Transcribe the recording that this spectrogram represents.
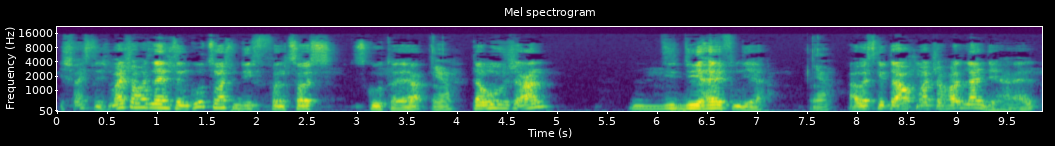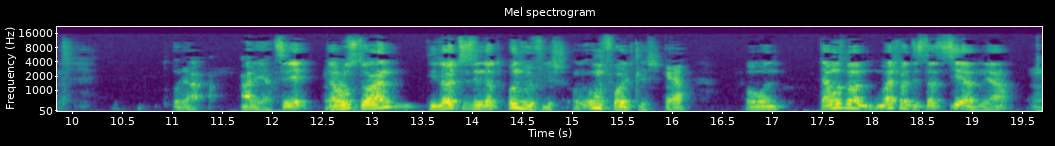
ich weiß nicht, manche Hotlines sind gut, zum Beispiel die von Zeus Scooter, ja. Ja, Da rufe ich an, die, die helfen dir. ja. Aber es gibt da auch manche Hotline, DHL oder ADAC, da Ja. rufst du an, die Leute sind dort unhöflich und unfreundlich. Ja. Und da muss man manchmal distanzieren, ja. Mhm.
